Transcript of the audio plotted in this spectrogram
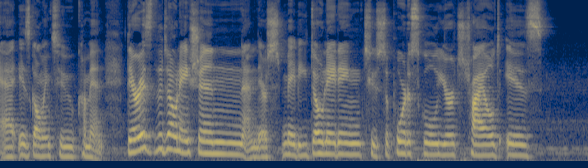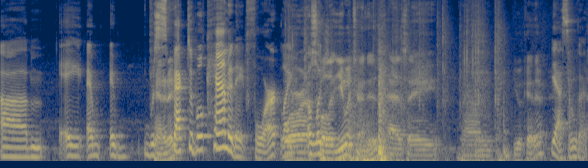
is going to come in. There is the donation, and there's maybe donating to support a school your child is um, a, a, a respectable candidate for, like or a, a school leg- that you attended as a. Um, you okay there? Yes, I'm good.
